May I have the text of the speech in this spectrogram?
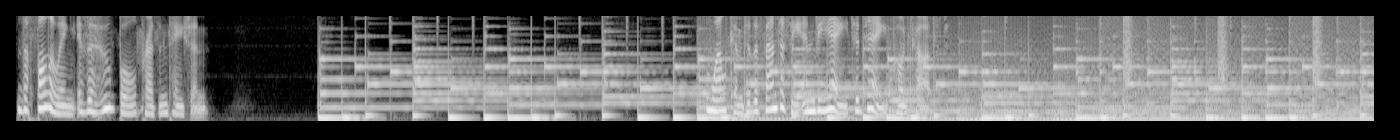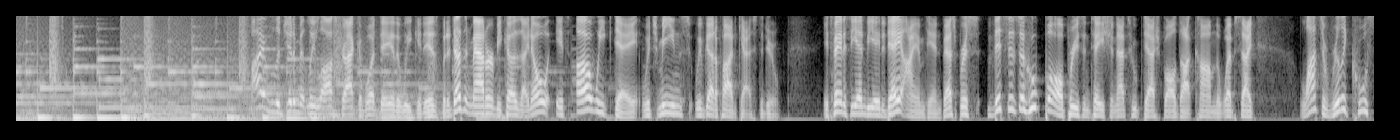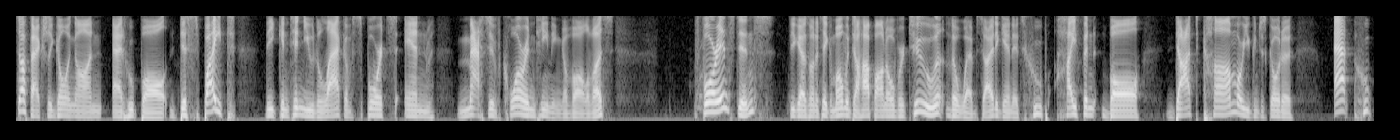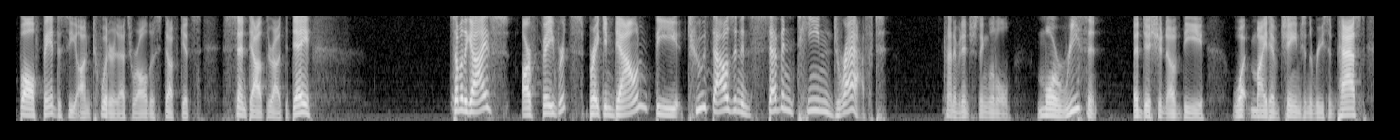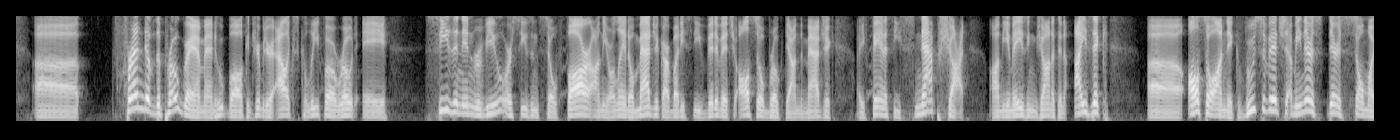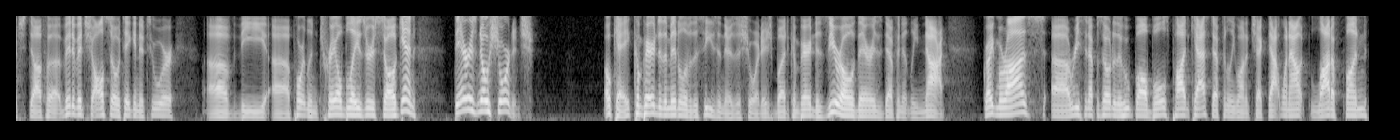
The following is a Hoop Ball presentation. Welcome to the Fantasy NBA Today podcast. I've legitimately lost track of what day of the week it is, but it doesn't matter because I know it's a weekday, which means we've got a podcast to do. It's Fantasy NBA Today. I am Dan Besbris. This is a hoop ball presentation. That's hoop-ball.com, the website. Lots of really cool stuff actually going on at hoopball, despite the continued lack of sports and massive quarantining of all of us. For instance, if you guys want to take a moment to hop on over to the website, again, it's hoop-ball.com, or you can just go to at hoopball fantasy on Twitter. That's where all this stuff gets sent out throughout the day. Some of the guys are favorites, breaking down the 2017 draft. Kind of an interesting little, more recent edition of the what might have changed in the recent past. Uh, friend of the program and hoopball contributor Alex Khalifa wrote a season in review or season so far on the Orlando Magic. Our buddy Steve Vidovich also broke down the Magic, a fantasy snapshot on the amazing Jonathan Isaac. Uh, also on Nick Vucevic. I mean, there's there's so much stuff. Uh, Vidovich also taking a tour of the uh, Portland Trailblazers. So again, there is no shortage. Okay, compared to the middle of the season, there's a shortage, but compared to zero, there is definitely not. Greg Mroz, uh, recent episode of the Hoopball Bulls podcast. Definitely want to check that one out. A lot of fun.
